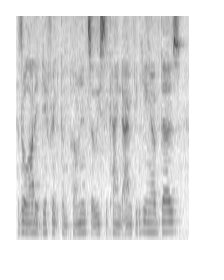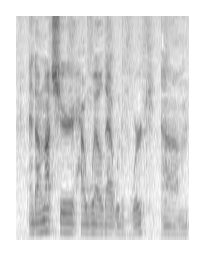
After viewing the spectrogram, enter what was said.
has a lot of different components, at least the kind I'm thinking of does, and I'm not sure how well that would work um,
